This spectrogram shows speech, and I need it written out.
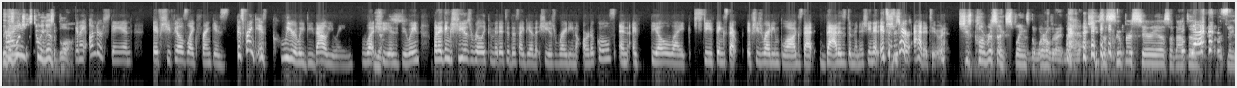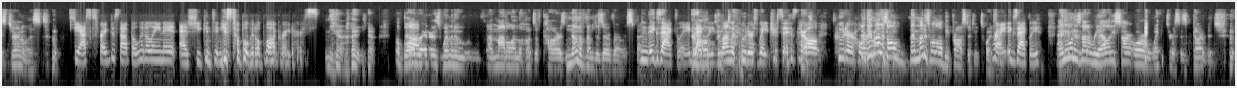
Because what she's doing is a blog. And I understand if she feels like Frank is because Frank is clearly devaluing what she is doing, but I think she is really committed to this idea that she is writing articles, and I feel like she thinks that if she's writing blogs, that that is diminishing it. It's She's- entire attitude. She's Clarissa explains the world right now. She's a super serious about the Yes. case journalist. She asks Frank to stop belittling it as she continues to belittle blog writers. Yeah, yeah. Well, blog Um, writers, women who uh, model on the hoods of cars, none of them deserve our respect. Exactly, exactly. Along with Hooters waitresses, they're all Hooter whore. they might as all they might as well all be prostitutes, quite Right, frankly. exactly. Anyone who's not a reality star or a waitress is garbage.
